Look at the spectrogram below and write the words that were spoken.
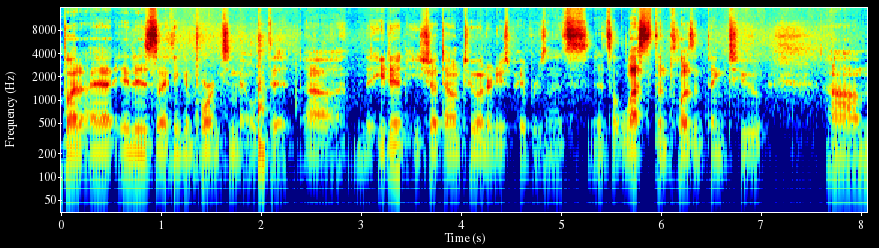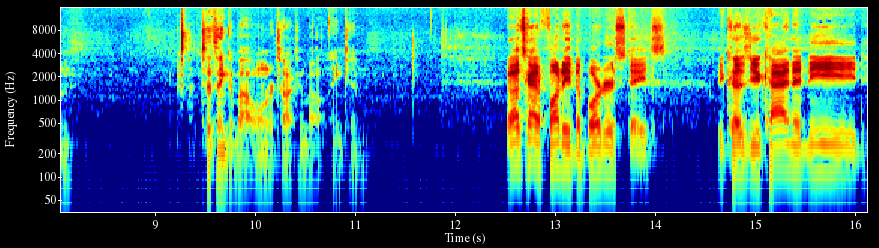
but uh, it is, I think, important to note that uh, that he did. He shut down 200 newspapers, and it's it's a less than pleasant thing to um, to think about when we're talking about Lincoln. That's kind of funny, the border states, because you kind of need.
